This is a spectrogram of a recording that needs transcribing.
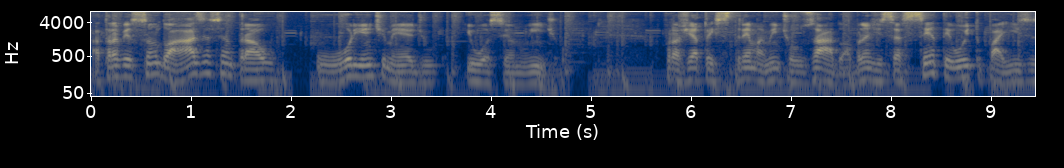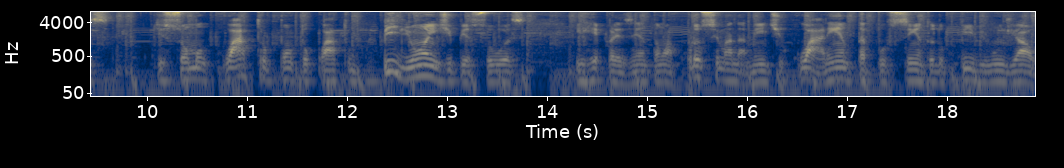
atravessando a Ásia Central, o Oriente Médio e o Oceano Índico. O projeto é extremamente ousado, abrange 68 países que somam 4,4 bilhões de pessoas e representam aproximadamente 40% do PIB mundial.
